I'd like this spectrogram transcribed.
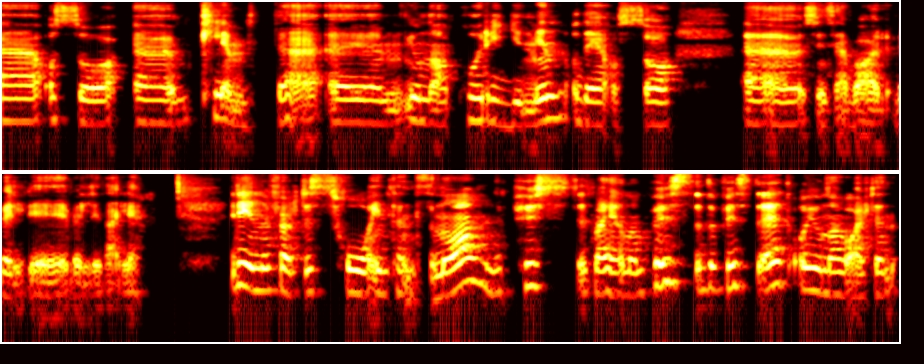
Eh, og så eh, klemte Jonna på ryggen min, og det også eh, syns jeg var veldig, veldig deilig. Riene føltes så intense nå. Hun pustet meg gjennom, pustet og pustet. Og Jon var til en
